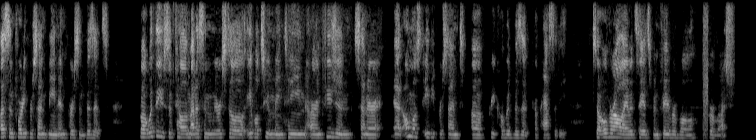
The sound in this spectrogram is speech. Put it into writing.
less than 40% being in-person visits. But with the use of telemedicine, we were still able to maintain our infusion center at almost 80% of pre COVID visit capacity. So, overall, I would say it's been favorable for Rush.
